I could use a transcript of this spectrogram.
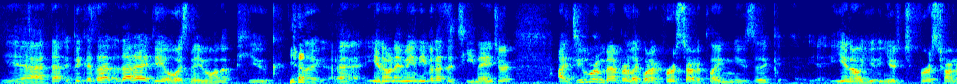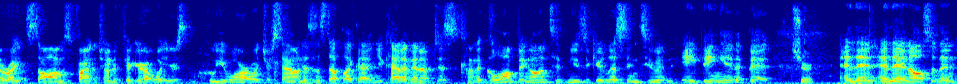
Yeah, that, because that that idea always made me want to puke. Yeah. Like, uh, you know what I mean? Even as a teenager, I do remember like when I first started playing music. You know, you, you're first trying to write songs, trying to figure out what your who you are, what your sound is, and stuff like that. And you kind of end up just kind of glomping onto music you're listening to and aping it a bit. Sure. and then and then also then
